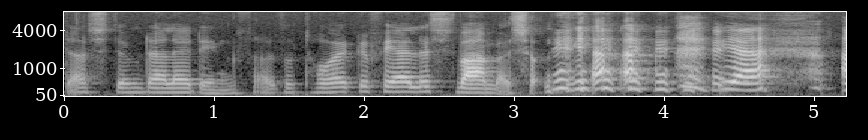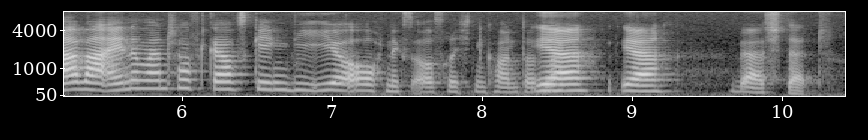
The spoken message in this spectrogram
Das stimmt allerdings. Also torgefährlich waren wir schon. Ja, ja, Aber eine Mannschaft gab es, gegen die ihr auch nichts ausrichten konntet. Ne? ja, ja. Werstadt.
